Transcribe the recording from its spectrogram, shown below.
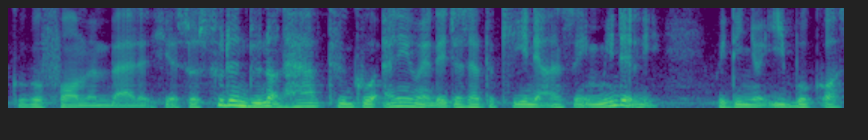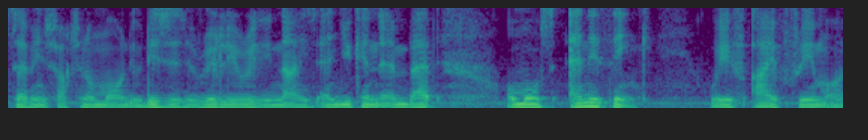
Google form embedded here. So students do not have to go anywhere. They just have to key in the answer immediately within your ebook or self-instructional module. This is really really nice. And you can embed almost anything with iframe or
